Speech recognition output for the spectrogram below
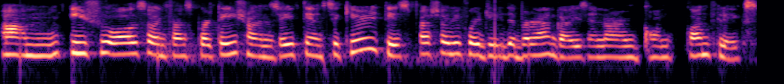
Um, issue also in transportation, safety and security, especially for the barangays and armed con conflicts.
